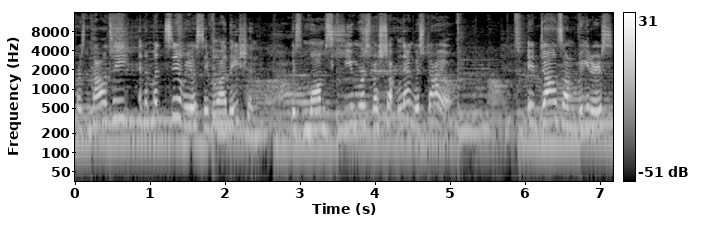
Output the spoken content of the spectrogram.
personality, and material civilization with Maugham's humorous but sharp language style. It dawns on readers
